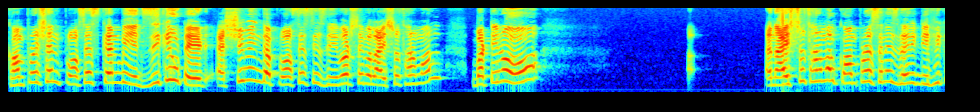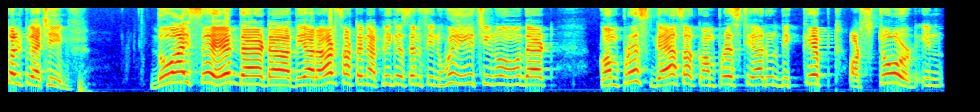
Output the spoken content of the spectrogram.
compression process can be executed assuming the process is reversible isothermal, but you know an isothermal compression is very difficult to achieve. Though I said that uh, there are certain applications in which you know that compressed gas or compressed air will be kept or stored in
